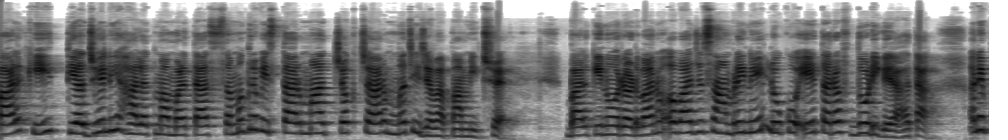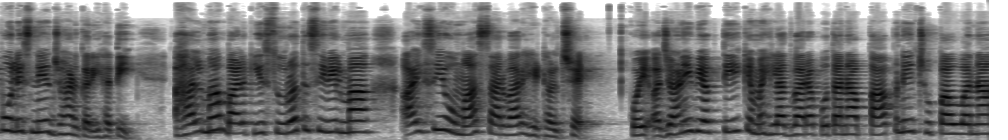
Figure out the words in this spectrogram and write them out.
બાળકી ત્યજેલી હાલતમાં મળતા સમગ્ર વિસ્તારમાં ચકચાર મચી જવા પામી છે. બાળકીનો રડવાનો અવાજ સાંભળીને લોકો એ તરફ દોડી ગયા હતા અને પોલીસને જાણ કરી હતી. હાલમાં બાળકી સુરત સિવિલમાં આઈસીયુમાં સારવાર હેઠળ છે. કોઈ અજાણી વ્યક્તિ કે મહિલા દ્વારા પોતાના પાપને છુપાવવાના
